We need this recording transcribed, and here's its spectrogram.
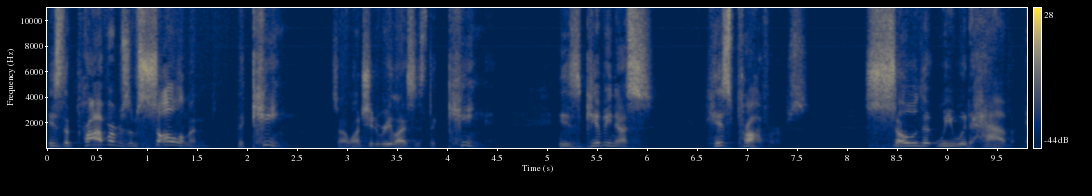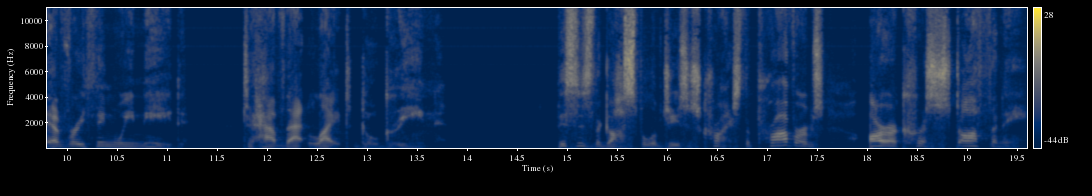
is the Proverbs of Solomon, the king. So I want you to realize this the king is giving us his Proverbs so that we would have everything we need to have that light go green. This is the gospel of Jesus Christ. The Proverbs are a Christophany.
